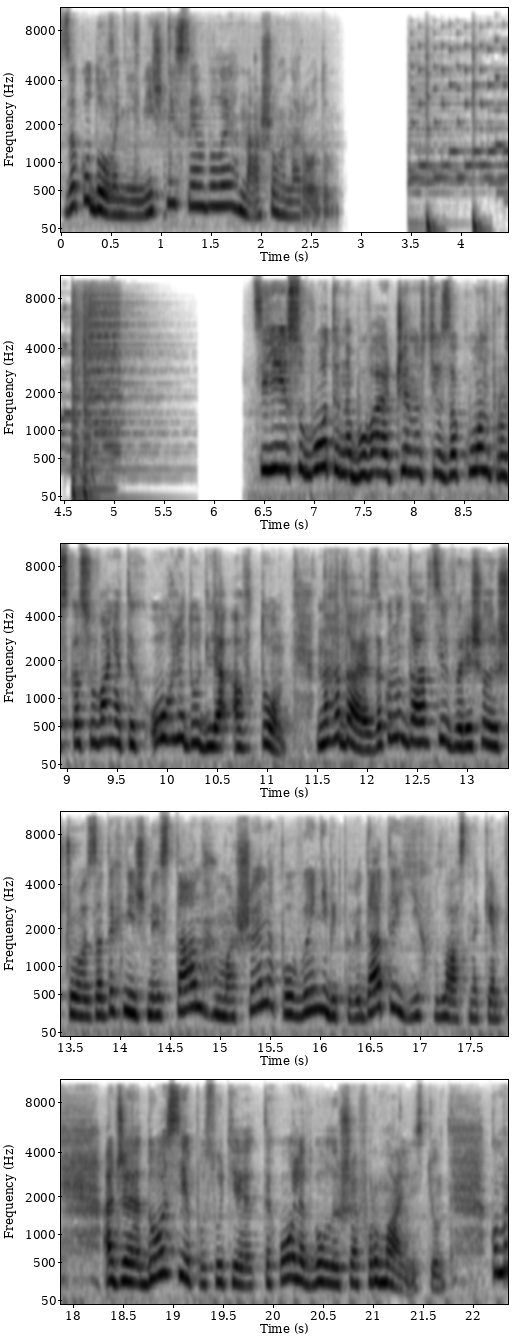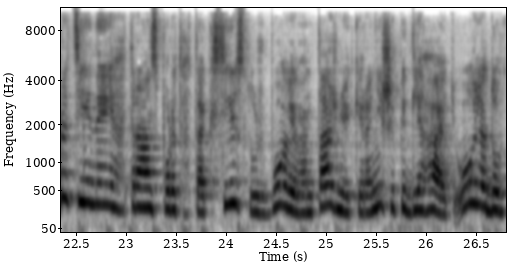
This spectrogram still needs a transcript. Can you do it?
закодовані вічні символи нашого народу. Цієї суботи набуває чинності закон про скасування техогляду для авто. Нагадаю, законодавці вирішили, що за технічний стан машин повинні відповідати їх власники. Адже досі, по суті, техогляд був лише формальністю. Комерційний транспорт, таксі, службові, вантажні, які раніше підлягають огляду,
